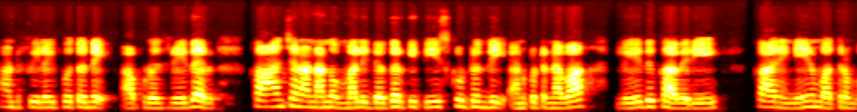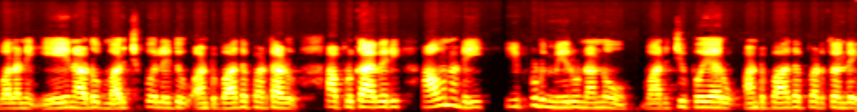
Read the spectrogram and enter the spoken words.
అంటూ ఫీల్ అయిపోతుంది అప్పుడు శ్రీధర్ కాంచన నన్ను మళ్ళీ దగ్గరికి తీసుకుంటుంది అనుకుంటున్నావా? లేదు కావేరి కానీ నేను మాత్రం వాళ్ళని ఏనాడు మర్చిపోలేదు అంటూ బాధపడతాడు. అప్పుడు కావేరి అవునండి ఇప్పుడు మీరు నన్ను మర్చిపోయారు అంటూ బాధపడుతుంది.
